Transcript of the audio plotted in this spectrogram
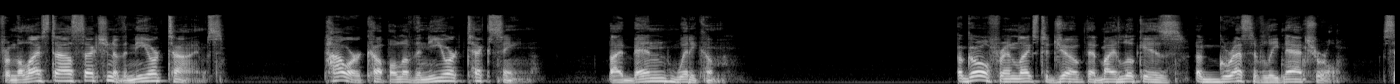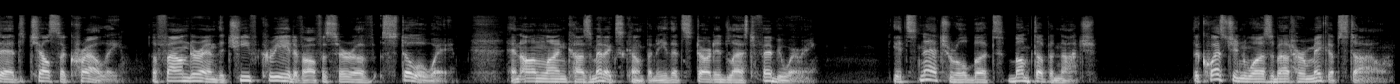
From the lifestyle section of the New York Times Power Couple of the New York Tech Scene by Ben Widdicombe. A girlfriend likes to joke that my look is aggressively natural, said Chelsea Crowley, a founder and the chief creative officer of Stowaway, an online cosmetics company that started last February. It's natural, but bumped up a notch. The question was about her makeup style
